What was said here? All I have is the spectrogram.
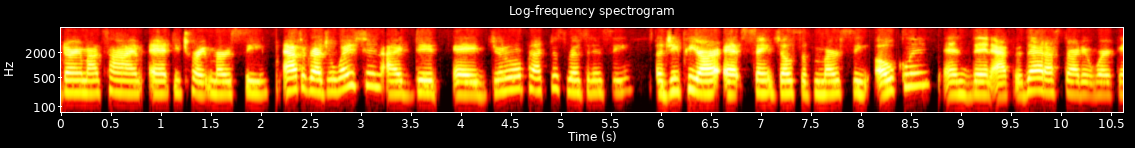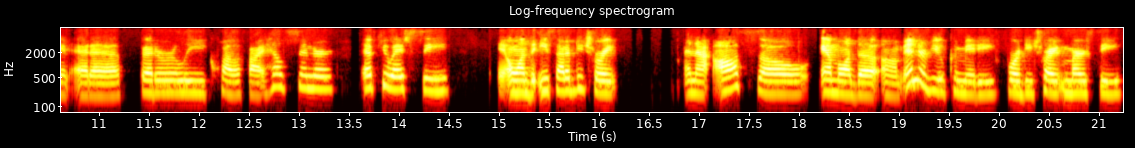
during my time at Detroit Mercy. After graduation, I did a general practice residency, a GPR at St. Joseph Mercy, Oakland. And then after that, I started working at a federally qualified health center, FQHC, on the east side of Detroit and I also am on the um, interview committee for Detroit Mercy,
